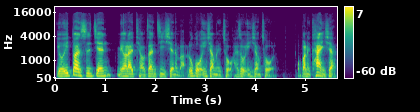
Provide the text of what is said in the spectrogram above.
有一段时间没有来挑战季线了吧？如果我印象没错，还是我印象错了？我帮你看一下。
